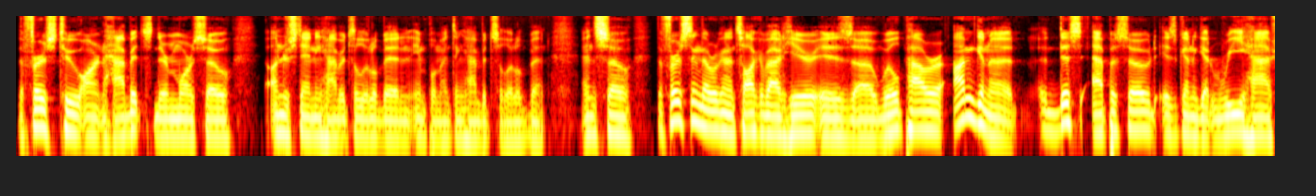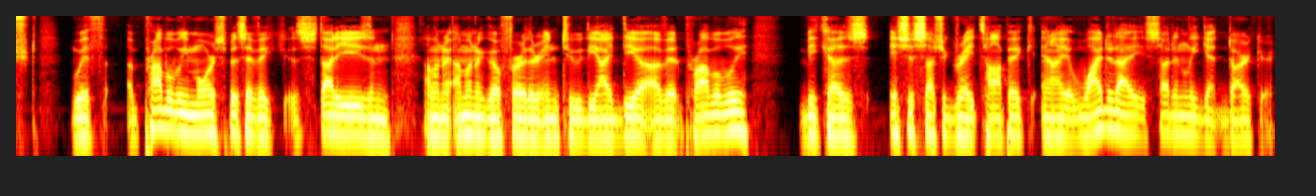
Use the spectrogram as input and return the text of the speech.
the first two aren't habits; they're more so understanding habits a little bit and implementing habits a little bit. And so the first thing that we're going to talk about here is uh, willpower. I'm gonna this episode is gonna get rehashed with uh, probably more specific studies, and I'm gonna I'm gonna go further into the idea of it probably because it's just such a great topic. And I, why did I suddenly get darker?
